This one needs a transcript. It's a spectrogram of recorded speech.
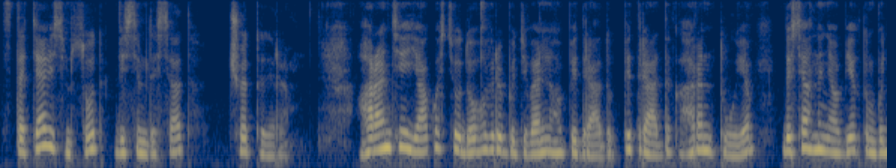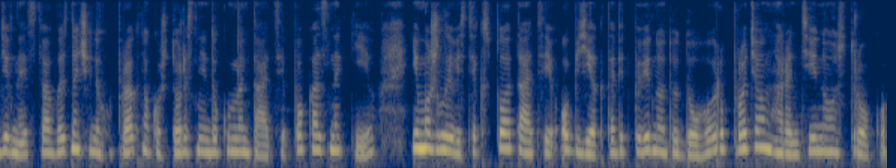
Стаття 884. Гарантії якості у договорі будівельного підряду. Підрядник гарантує досягнення об'єктом будівництва, визначених у проектно-кошторисній документації, показників і можливість експлуатації об'єкта відповідно до договору протягом гарантійного строку,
